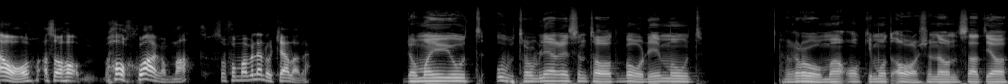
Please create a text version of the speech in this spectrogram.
ja, alltså har ha charmat, så får man väl ändå kalla det. De har ju gjort otroliga resultat både emot Roma och emot Arsenal, så att jag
